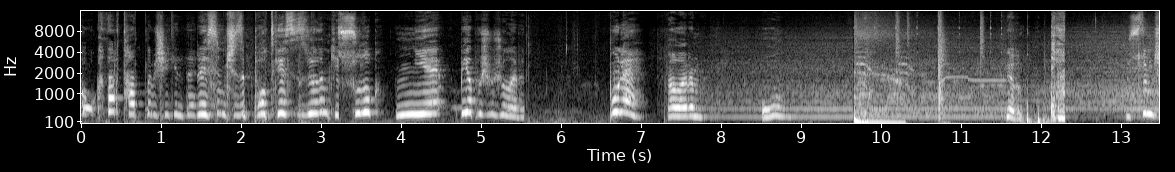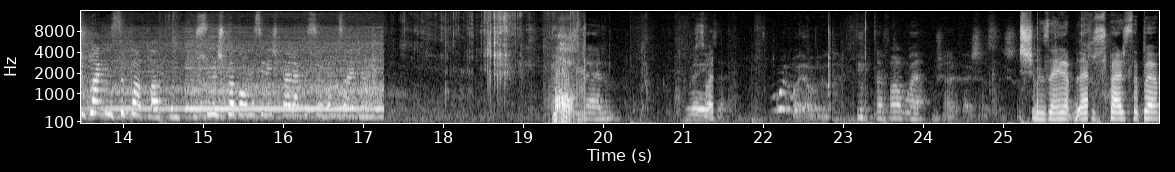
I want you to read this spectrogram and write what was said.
O kadar tatlı bir şekilde resim çizip podcast izliyordum ki suluk niye bir yapışmış olabilir? Bu ne? Dalarım. Oo. Diyordum. Üstüm çıplak mısır patlattım. Üstümün çıplak olmasıyla hiçbir alakası yok ama sadece... Beğendim. Sadece... Oy oy oy. İlk defa boyatmış arkadaşlar saçını. Şimdi Zeynep'le süper sepe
